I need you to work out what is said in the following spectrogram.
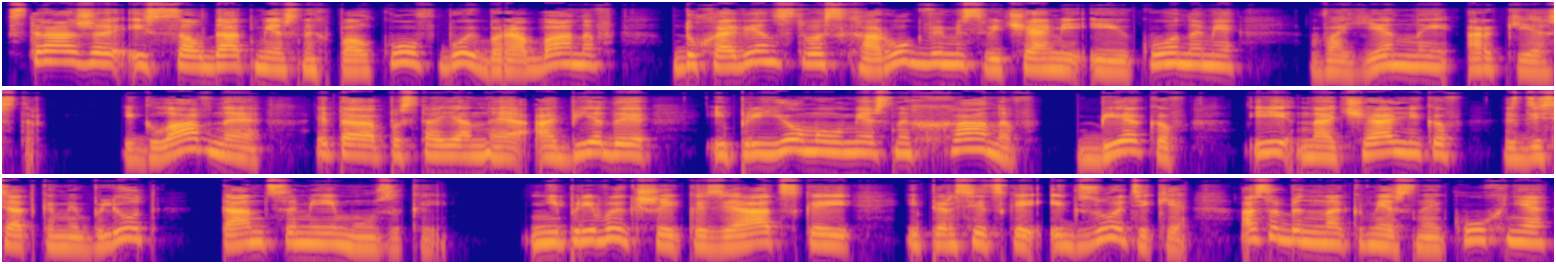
стража из солдат местных полков, бой барабанов, духовенство с хоругвями, свечами и иконами, военный оркестр. И главное – это постоянные обеды и приемы у местных ханов, беков и начальников с десятками блюд, танцами и музыкой. Не привыкший к азиатской и персидской экзотике, особенно к местной кухне,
